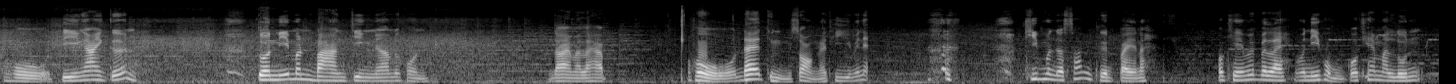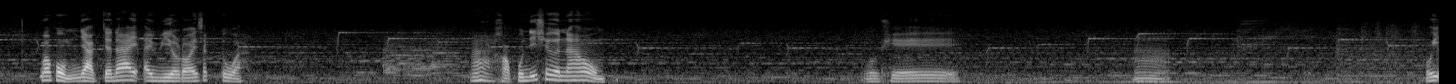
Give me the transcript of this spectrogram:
โอ้โห ตีง่ายเกิน ตัวนี้มันบางจริงนะครับทุกคน ได้มาแล้วครับ โอ้โห ได้ถึงสองนาทีไหมเนี่ย คลิปมันจะสั้นเกินไปนะ โอเคไม่เป็นไร วันนี้ผมก็แค่มาลุ้น ว่าผมอยากจะได้ไอวีร้อยสักตัวอขอบคุณที่เชิญนะครับผม โอเค อ่าอุ้ย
